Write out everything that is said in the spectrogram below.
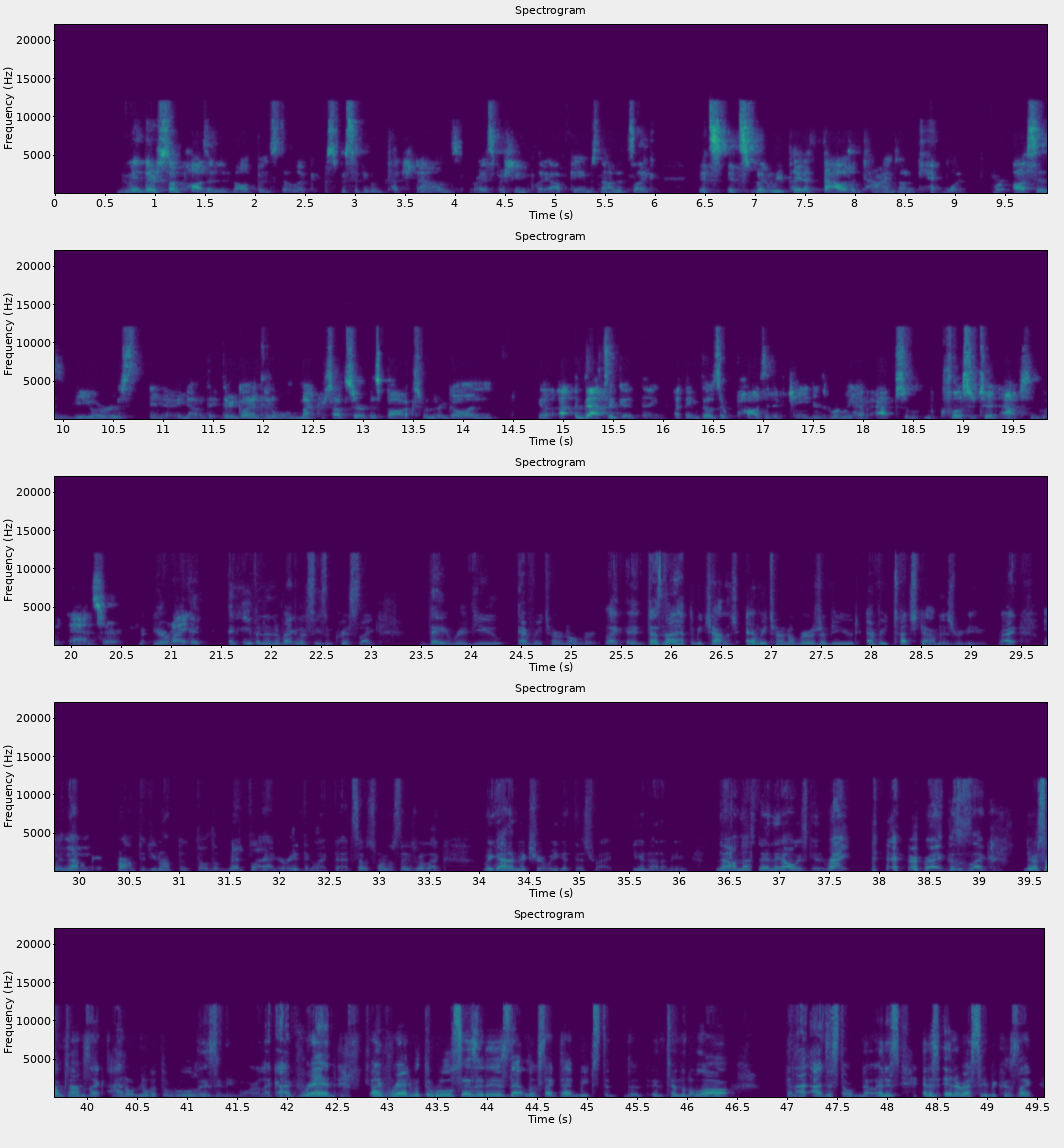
I mean, there's some positive developments though, like specifically touchdowns, right? Especially in playoff games. Now that's like it's it's like replayed a thousand times on what for us as viewers. And you know, they're going into the little Microsoft Surface box when they're going. You know, that's a good thing. I think those are positive changes where we have absolute closer to an absolute answer. You're right, right. And, even in the regular season, Chris, like they review every turnover. Like it does not have to be challenged. Every turnover is reviewed. Every touchdown is reviewed, right? Without mm-hmm. being prompted. You don't have to throw the red flag or anything like that. So it's one of those things where like we got to make sure we get this right. You know what I mean? Now I'm not saying they always get it right, right? Because it's like there are sometimes like I don't know what the rule is anymore. Like I've read, I've read what the rule says it is. That looks like that meets the the intent of the law, and I, I just don't know. And it's and it's interesting because like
